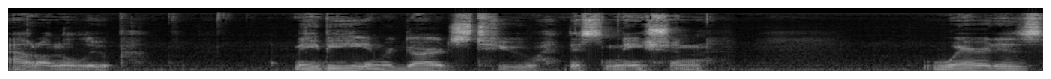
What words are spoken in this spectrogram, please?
out on the loop? Maybe in regards to this nation, where it is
